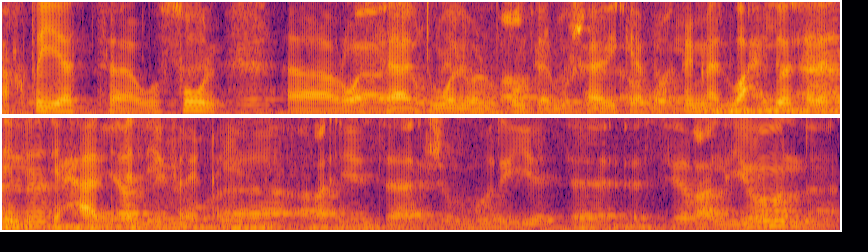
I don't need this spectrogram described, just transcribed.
تغطية وصول رؤساء الدول والوفود المشاركة في القمة ال 31 للاتحاد الإفريقي. رئيس جمهورية سيراليون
